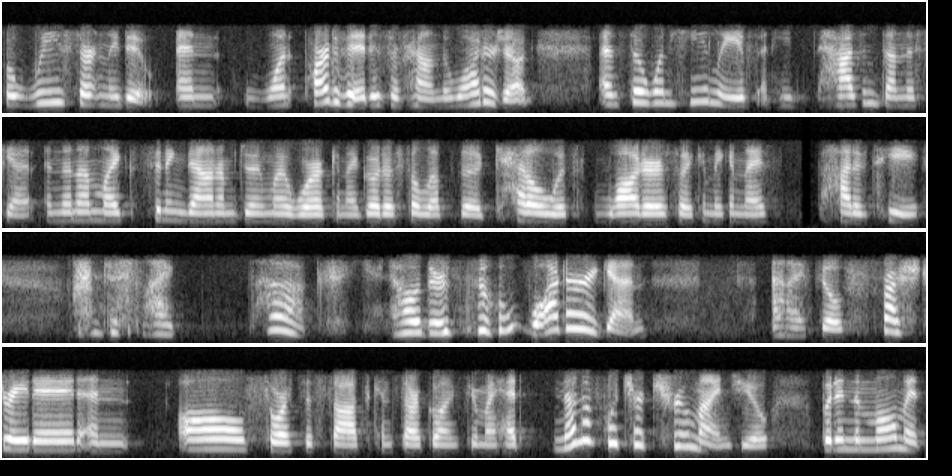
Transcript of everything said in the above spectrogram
But we certainly do. And one part of it is around the water jug. And so when he leaves, and he hasn't done this yet, and then I'm like sitting down, I'm doing my work, and I go to fill up the kettle with water so I can make a nice pot of tea, I'm just like, fuck, you know, there's no water again. And I feel frustrated, and all sorts of thoughts can start going through my head, none of which are true, mind you, but in the moment,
